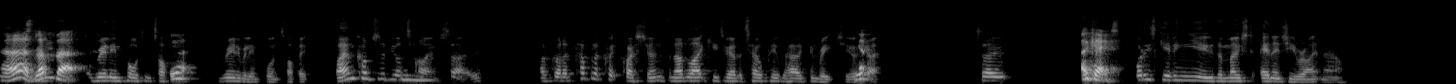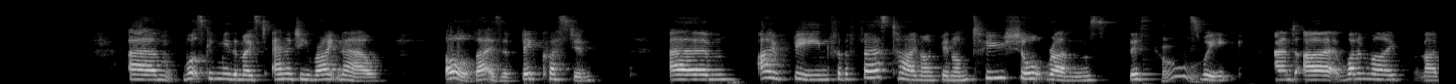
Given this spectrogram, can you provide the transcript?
yeah, I'd love that. Really important topic. Yeah. Really, really important topic. I am conscious of your mm. time, so I've got a couple of quick questions, and I'd like you to be able to tell people how they can reach you. Yep. Okay. So, okay. What is giving you the most energy right now? Um, what's giving me the most energy right now? Oh, that is a big question. Um, I've been for the first time. I've been on two short runs this, cool. this week, and uh, one of my my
